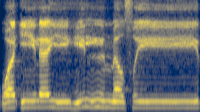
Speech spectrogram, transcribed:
وإليه المصير.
